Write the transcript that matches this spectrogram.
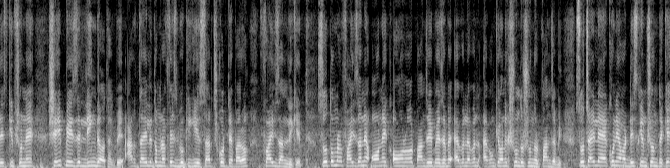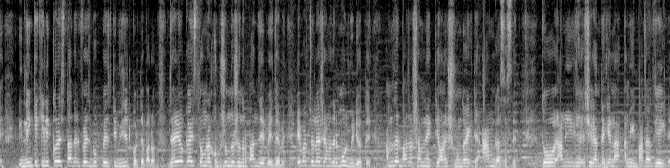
ডিসক্রিপশনে সেই পেজের লিঙ্ক দেওয়া থাকবে। আর চাইলে তোমরা ফেসবুকে গিয়ে সার্চ করতে পারো ফাইজান লিখে। সো তোমরা ফাইজানে অনেক অহরহ পাঞ্জাবি পেয়ে যাবে অ্যাভেলেবেল এবং কি অনেক সুন্দর সুন্দর পাঞ্জাবি। সো চাইলে এখনই আমার ডিসক্রিপশন থেকে লিঙ্কে ক্লিক করে তাদের ফেসবুক পেজটি ভিজিট করতে পারো। যাই হোক গাইজ তোমরা খুব সুন্দর সুন্দর পাঞ্জাবি পেয়ে যাবে। এবার চলে আসে আমাদের মূল ভিডিওতে। আমাদের বাসার সামনে একটি অনেক সুন্দর একটি আম গাছ আছে। তো আমি সেখান থেকে না, আমি বাজার থেকে একটি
